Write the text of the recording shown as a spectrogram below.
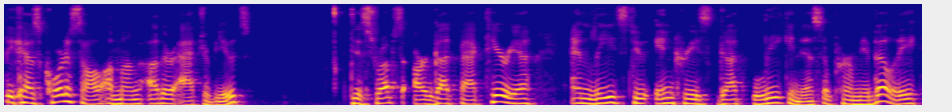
Because cortisol, among other attributes, disrupts our gut bacteria and leads to increased gut leakiness or permeability,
